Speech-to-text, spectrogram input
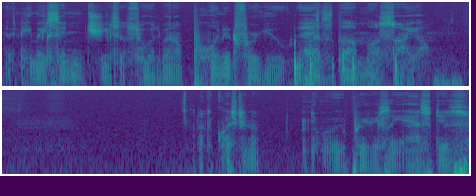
and that he may send Jesus, who has been appointed for you as the Messiah. But the question that we previously asked is,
